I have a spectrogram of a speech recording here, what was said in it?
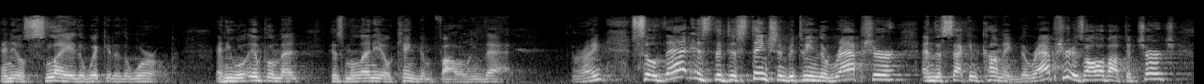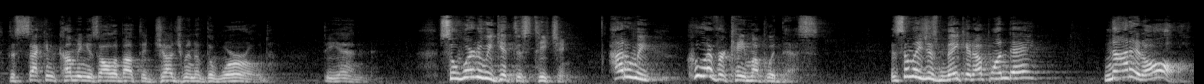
and he'll slay the wicked of the world. And he will implement his millennial kingdom following that. All right? So that is the distinction between the rapture and the second coming. The rapture is all about the church, the second coming is all about the judgment of the world, the end. So where do we get this teaching? How do we, whoever came up with this? Did somebody just make it up one day? Not at all.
